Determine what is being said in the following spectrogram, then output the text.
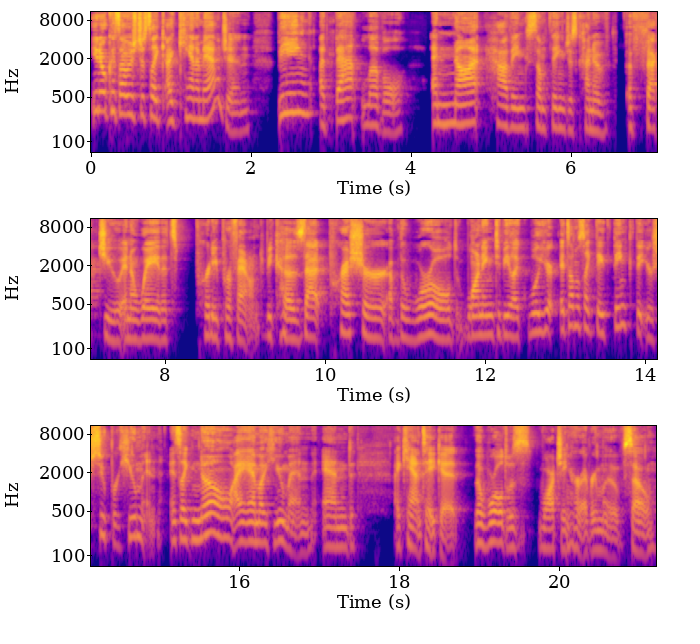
you know, because I was just like, I can't imagine being at that level and not having something just kind of affect you in a way that's pretty profound because that pressure of the world wanting to be like, well, you're, it's almost like they think that you're superhuman. It's like, no, I am a human. And I can't take it. The world was watching her every move. So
